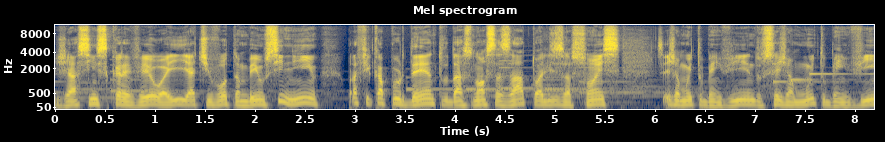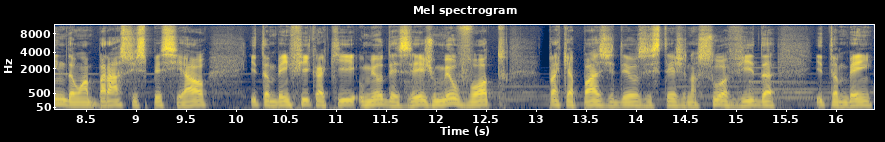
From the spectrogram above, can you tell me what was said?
já se inscreveu aí e ativou também o sininho para ficar por dentro das nossas atualizações. Seja muito bem-vindo, seja muito bem-vinda. Um abraço especial e também fica aqui o meu desejo, o meu voto para que a paz de Deus esteja na sua vida e também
